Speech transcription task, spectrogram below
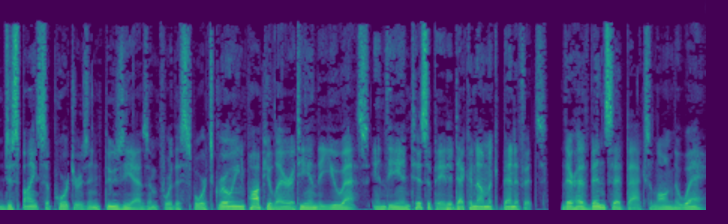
Despite supporters' enthusiasm for the sport's growing popularity in the U.S. and the anticipated economic benefits, there have been setbacks along the way.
